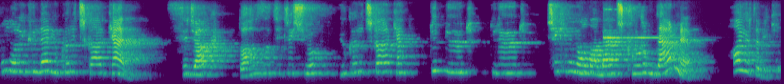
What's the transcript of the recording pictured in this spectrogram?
bu moleküller yukarı çıkarken sıcak, daha hızlı titreşiyor. Yukarı çıkarken düt düt düt çekilin yoldan ben çıkıyorum der mi? Hayır tabii ki.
